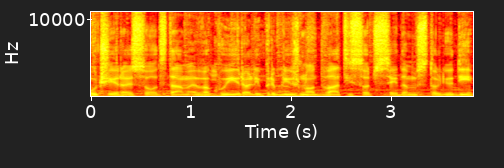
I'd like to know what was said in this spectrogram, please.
Včeraj so od tam evakuirali približno 2700 ljudi.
